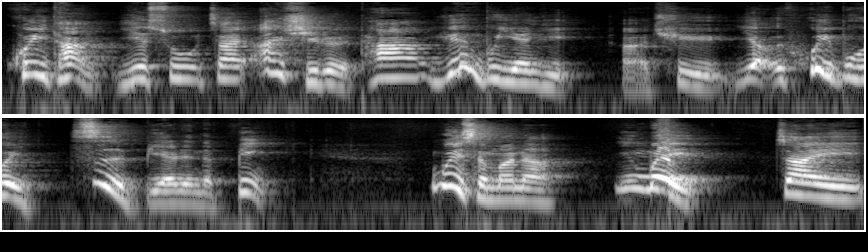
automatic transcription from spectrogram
窥探耶稣在安息日，他愿不愿意啊？去要会不会治别人的病？为什么呢？因为在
